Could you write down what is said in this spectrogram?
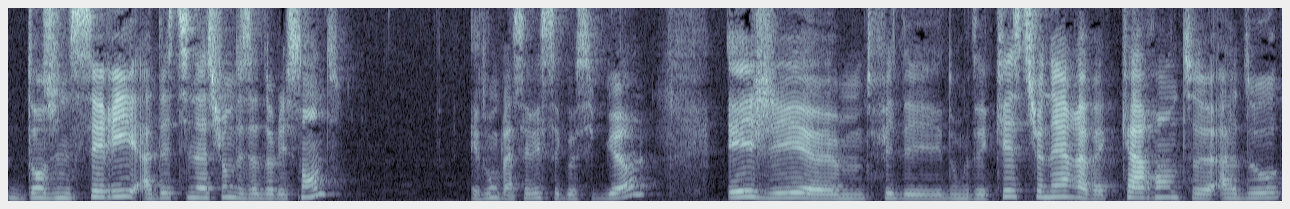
dans une série à destination des adolescentes et donc la série c'est Gossip Girl. Et j'ai euh, fait des, donc des questionnaires avec 40 euh, ados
